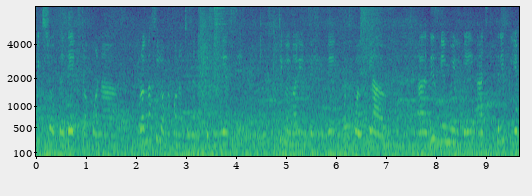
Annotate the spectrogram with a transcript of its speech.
fixture of the day tutakuwa na Murang'a Seal watakuwa wanacheza na KCFC. Putting my money on KCB Football Club. Uh, this game will be at 3 p.m.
